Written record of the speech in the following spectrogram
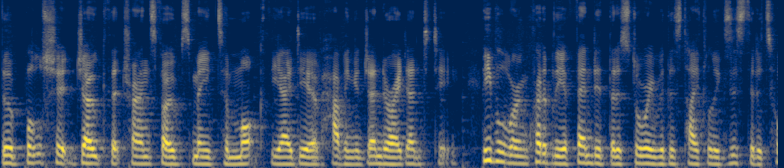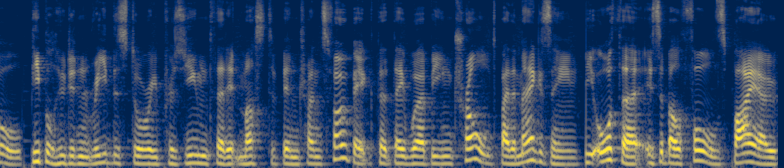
the bullshit joke that transphobes made to mock the idea of having a gender identity. People were incredibly offended that a story with this title existed at all. People who didn't read the story presumed that it must have been transphobic, that they were being trolled by the magazine. The author, Isabel Fall's bio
